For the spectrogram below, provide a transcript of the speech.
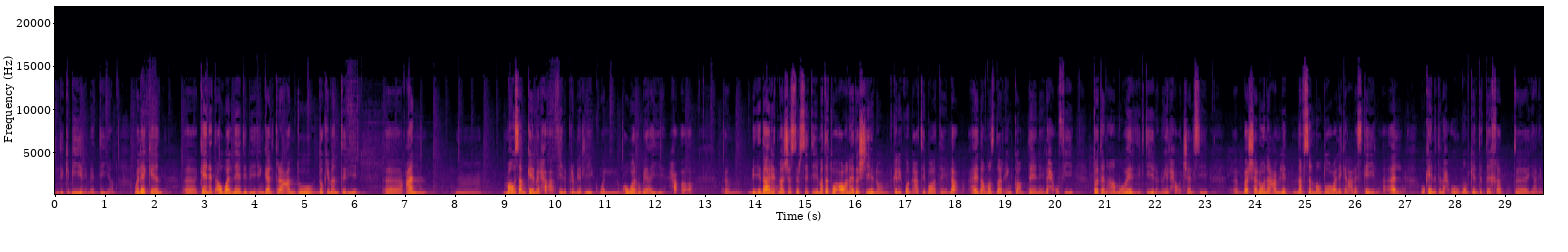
الكبيرة ماديا. ولكن آه، كانت أول نادي بإنجلترا عنده documentary آه، عن موسم كامل حقق فيه البريمير ليج والأول رباعية حققها بإدارة مانشستر سيتي ما تتوقعوا عن هذا الشيء؟ إنه ممكن يكون اعتباطي. لا هذا مصدر income تاني لحقوا فيه. توتنهام و وارد كتير إنه يلحقوا تشيلسي برشلونة عملت نفس الموضوع ولكن على scale أقل وكانت الحقوق ممكن تتاخد يعني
